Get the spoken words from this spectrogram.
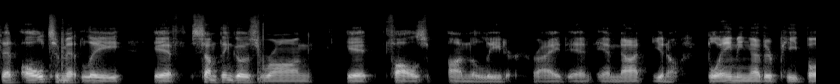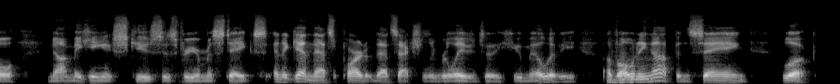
that ultimately, if something goes wrong, it falls on the leader, right? And, and not, you know, blaming other people, not making excuses for your mistakes. And again, that's part of that's actually related to the humility of mm-hmm. owning up and saying, look,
